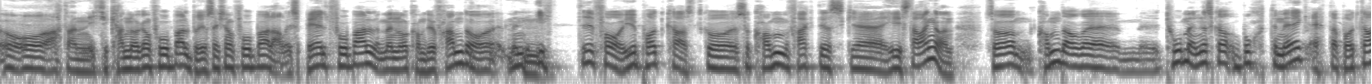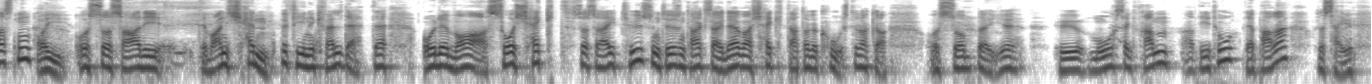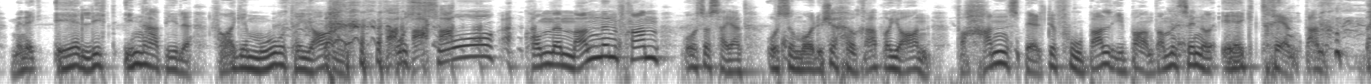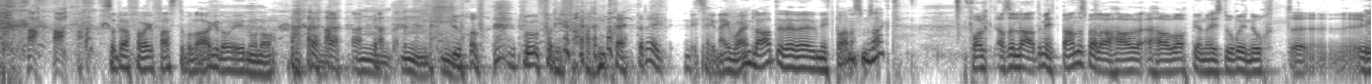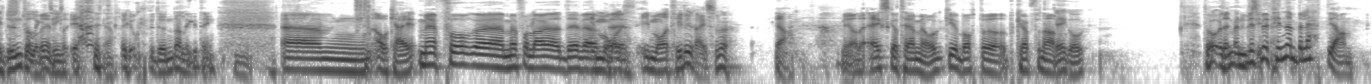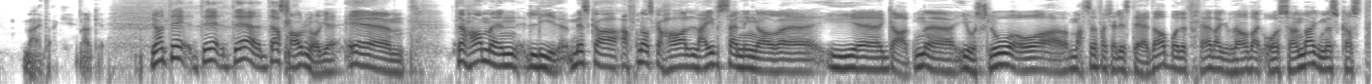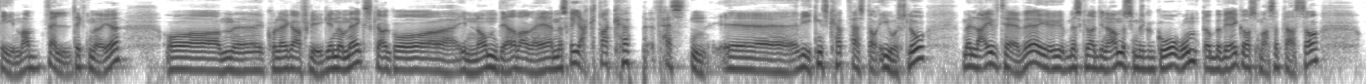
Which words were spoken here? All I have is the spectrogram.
Og at han ikke kan noe om fotball, bryr seg ikke om fotball, aldri spilt fotball. Men nå kom det jo fram, da. Men etter forrige podkast, så kom faktisk eh, i Stavanger, så kom der eh, to mennesker bort til meg etter podkasten, og så sa de det var en kjempefin kveld dette, og det var så kjekt. Så sa jeg tusen, tusen takk, sa jeg. Det var kjekt at dere koste dere. Og så bøyer hun mor seg fram av de to, det paret, og så sier hun men jeg er litt inhabile, for jeg er mor til Jan. og så kommer mannen fram, og så sier han og så må du ikke høre på Jan, for han spilte fotball i barndommen sin, og jeg trente han. Så derfor var jeg fast på laget da i noen år. Du var, fordi faren trente deg. Jeg sier, nei, jeg var en lat det midtbane, som sagt. Folk, altså Lade midtbanespillere har, har opp gjennom historien gjort, uh, Vidunderlige ting. Ja, de har gjort vidunderlige ting. Um, OK. Vi får, uh, vi får la det I være morgen, i morgen tidlig reiser vi. Ja, vi gjør det. Jeg skal til meg òg bort på, på cupfinalen. Jeg òg. Hvis vi finner en billett, Jan. Nei takk. Okay. Ja, det, det, det, der sa du noe. Eh, der har vi en vi skal, Aftenblad skal ha livesendinger eh, i eh, gatene i Oslo og masse forskjellige steder, både fredag, lørdag og søndag. Vi skal streame veldig mye. Og eh, kollega Flygen og meg skal gå innom der der er Vi skal jakte cupfesten, eh, Vikings cupfester i Oslo, med live TV. Vi skal være dynamiske, vi skal gå rundt og bevege oss masse plasser.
